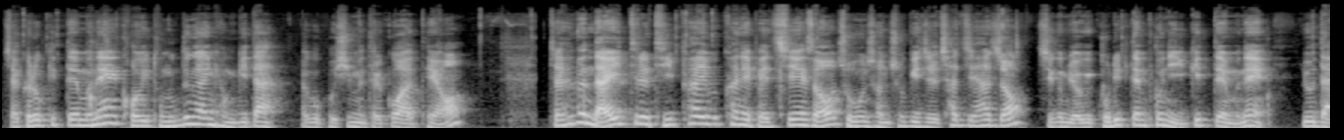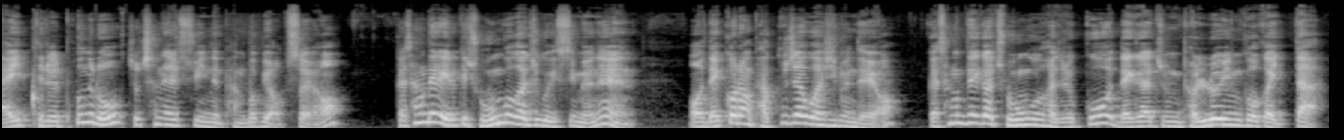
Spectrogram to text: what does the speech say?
자 그렇기 때문에 거의 동등한 경기다라고 보시면 될 것 같아요. 자 흑은 나이트를 D5 칸에 배치해서 좋은 전초기지를 차지하죠. 지금 여기 고립된 폰이 있기 때문에 이 나이트를 폰으로 쫓아낼 수 있는 방법이 없어요. 그러니까 상대가 이렇게 좋은 거 가지고 있으면은 어, 내 거랑 바꾸자고 하시면 돼요. 그러니까 상대가 좋은 거 가지고 내가 좀 별로인 거가 있다.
